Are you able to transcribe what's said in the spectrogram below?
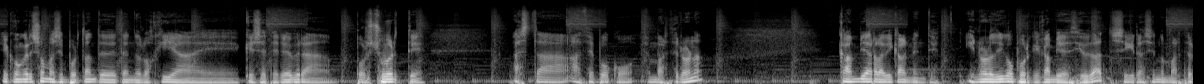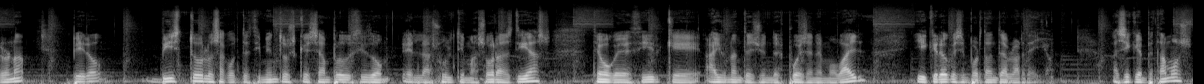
El congreso más importante de tecnología eh, que se celebra, por suerte, hasta hace poco en Barcelona, cambia radicalmente. Y no lo digo porque cambie de ciudad, seguirá siendo en Barcelona, pero visto los acontecimientos que se han producido en las últimas horas, días, tengo que decir que hay un antes y un después en el mobile y creo que es importante hablar de ello. Así que empezamos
